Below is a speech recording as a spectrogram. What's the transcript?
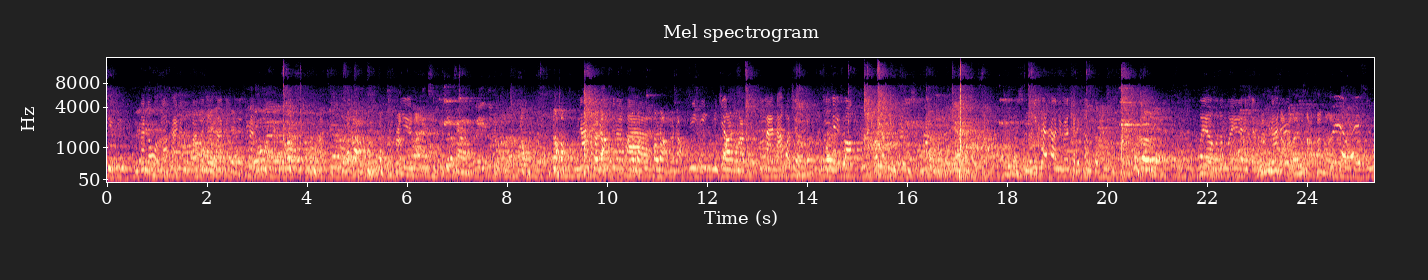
清，跟我刚才那个换回去发展再。你拿出当时的话，你你你这样重来拿过去，重新说。你看不了这边，肯定看不出来。对呀，我都没认识。你。对呀，我也。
